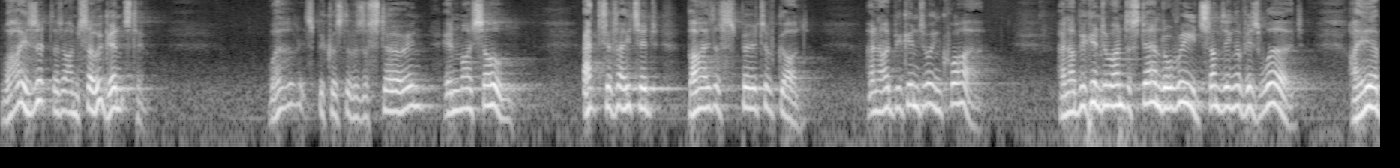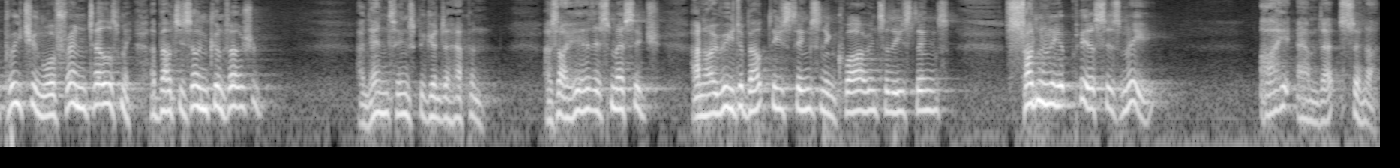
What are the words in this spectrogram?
Why is it that I'm so against him? Well, it's because there was a stirring in my soul, activated by the Spirit of God. And I begin to inquire. And I begin to understand or read something of His Word. I hear preaching or a friend tells me about his own conversion. And then things begin to happen. As I hear this message and I read about these things and inquire into these things, suddenly it pierces me. I am that sinner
